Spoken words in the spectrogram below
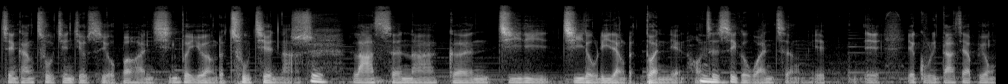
健康促进，就是有包含心肺有氧的促进啊，是拉伸啊，跟肌力、肌肉力量的锻炼哦，这是一个完整，也也也鼓励大家不用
